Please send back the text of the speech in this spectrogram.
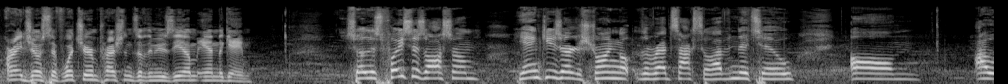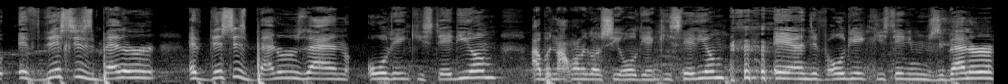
All right, Joseph, what's your impressions of the museum and the game? So this place is awesome. Yankees are destroying the Red Sox 11 to 2. Um I, if this is better if this is better than Old Yankee Stadium, I would not want to go see Old Yankee Stadium. and if Old Yankee Stadium is better,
